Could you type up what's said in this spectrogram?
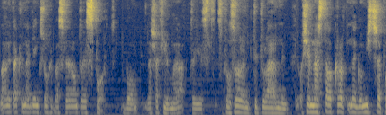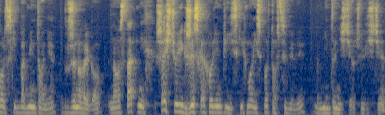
No ale tak największą chyba sferą to jest sport, bo nasza firma to jest sponsorem tytularnym 18-krotnego mistrza Polski w badmintonie drużynowego. Na ostatnich sześciu igrzyskach olimpijskich moi sportowcy byli, badmintoniści oczywiście.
